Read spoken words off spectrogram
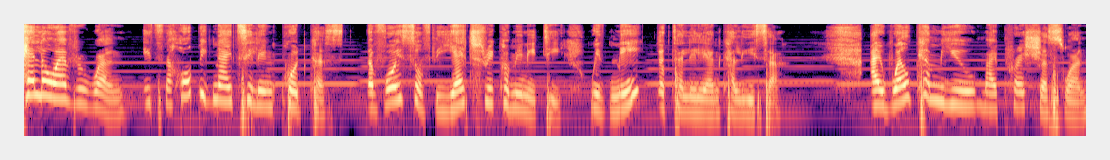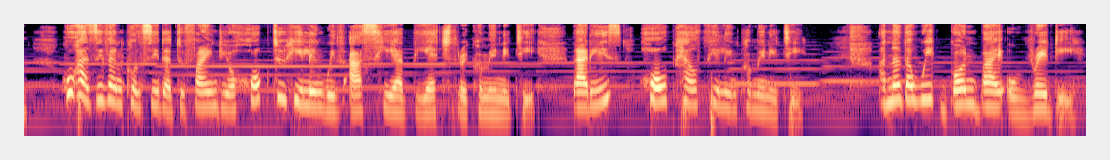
Hello, everyone. It's the Hope Ignites Healing podcast, the voice of the H3 community, with me, Dr. Lillian Kalisa. I welcome you, my precious one, who has even considered to find your hope to healing with us here at the H3 community. That is, Hope Health Healing Community. Another week gone by already.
